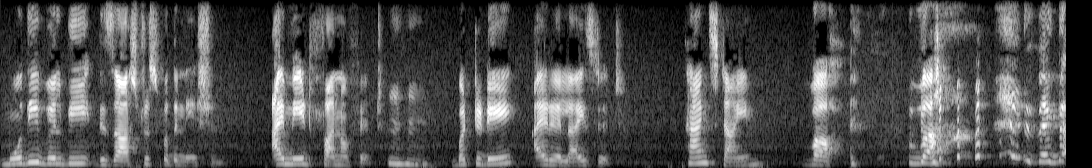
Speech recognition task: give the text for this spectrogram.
Modi will be disastrous for the nation. I made fun of it, Mm-hmm. but today I realized it. Thanks, time. Wow. Wow. it's like the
